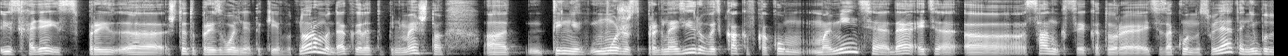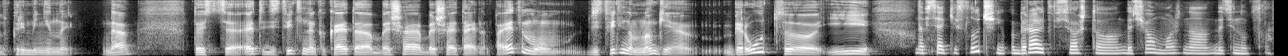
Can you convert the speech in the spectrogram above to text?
исходя из э, что это произвольные такие вот нормы, да, когда ты понимаешь, что э, ты не можешь спрогнозировать, как и в каком моменте да, эти э, санкции, которые эти законы сулят, они будут применены. Да? То есть э, это действительно какая-то большая-большая тайна. Поэтому действительно многие берут э, и... На всякий случай убирают все, что до чего можно дотянуться.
